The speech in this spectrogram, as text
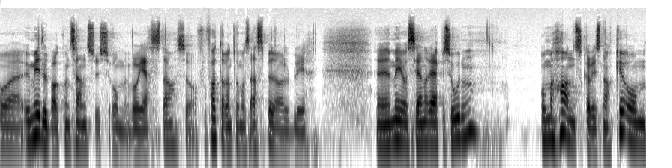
og umiddelbar konsensus om vår gjest. da. Så Forfatteren Thomas Espedal blir eh, med oss senere i episoden. Og med han skal vi snakke om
